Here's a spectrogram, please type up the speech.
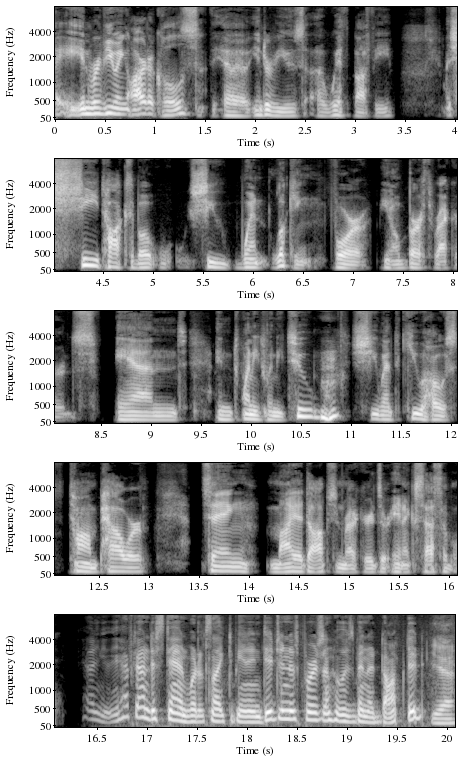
In reviewing articles, uh, interviews uh, with Buffy, she talks about she went looking for you know birth records, and in 2022, she went to Q host Tom Power, saying my adoption records are inaccessible. you. You have to understand what it's like to be an indigenous person who has been adopted. Yeah.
